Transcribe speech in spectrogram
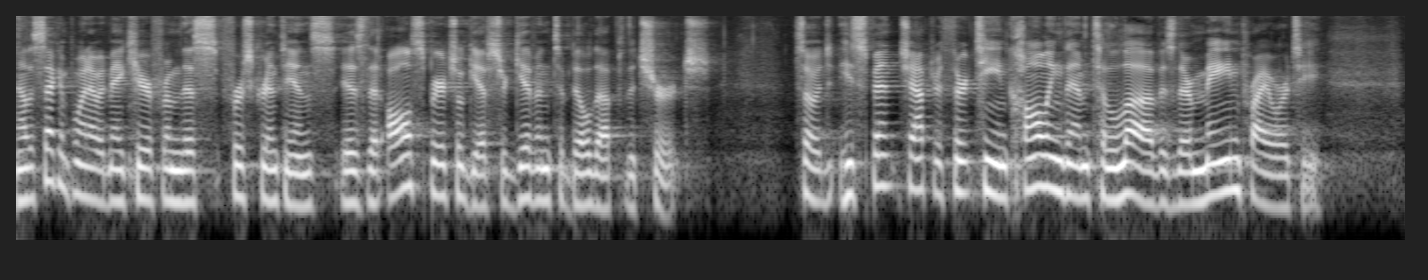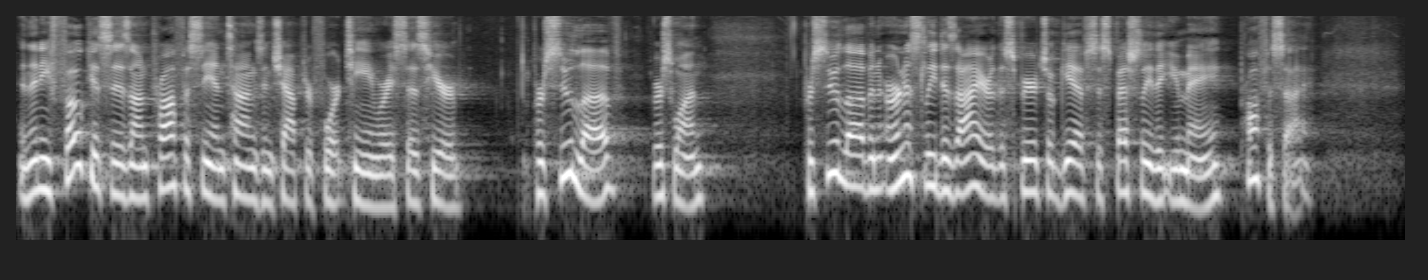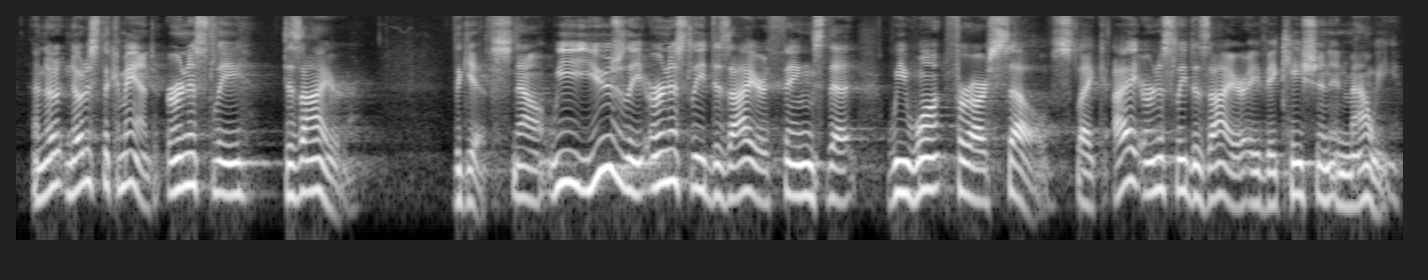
Now, the second point I would make here from this 1 Corinthians is that all spiritual gifts are given to build up the church. So he spent chapter 13 calling them to love as their main priority. And then he focuses on prophecy and tongues in chapter 14, where he says here, Pursue love, verse 1. Pursue love and earnestly desire the spiritual gifts, especially that you may prophesy. And notice the command earnestly desire the gifts. Now, we usually earnestly desire things that we want for ourselves. Like, I earnestly desire a vacation in Maui.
